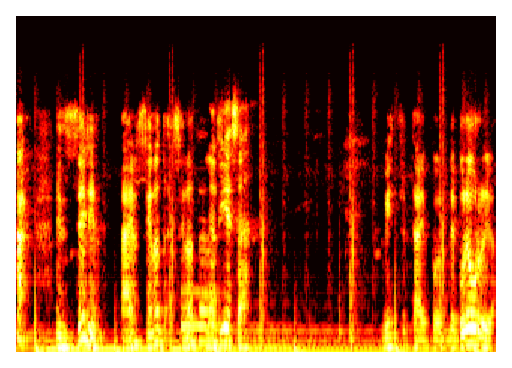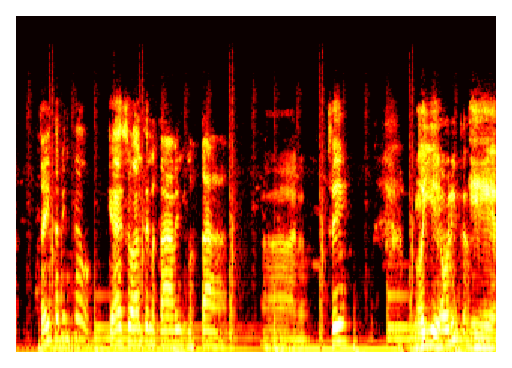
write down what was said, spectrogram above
¿En serio? A ver, se nota, se nota. La pieza. ¿Viste? Está ahí por, de puro aburrido. Ahí está pintado. Que eso antes no estaba. No está... Ah, no. Sí. Oye, está bonito. eh,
